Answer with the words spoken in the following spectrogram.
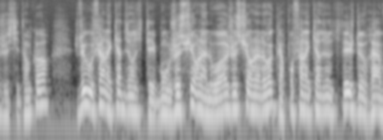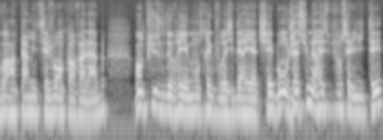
je cite encore, je vais vous faire la carte d'identité. Bon, je suis hors la loi, je suis hors la loi car pour faire la carte d'identité, je devrais avoir un permis de séjour encore valable. En plus, vous devriez montrer que vous résidez à Riace. Bon, j'assume la responsabilité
